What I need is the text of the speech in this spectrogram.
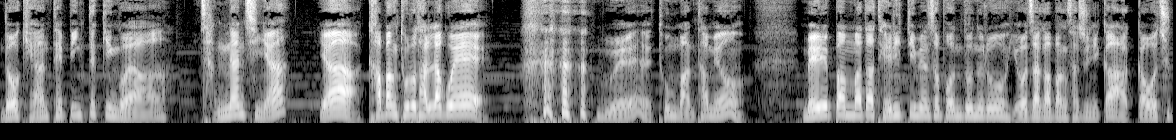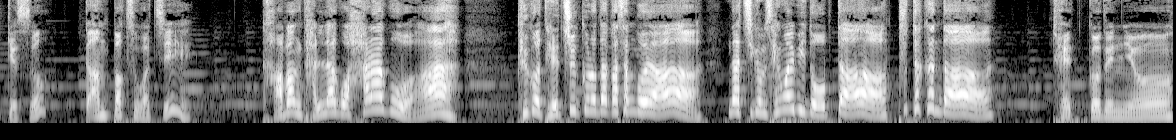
너 걔한테 삥 뜯긴 거야. 장난치냐? 야, 가방 도로 달라고 해. 왜? 돈 많다며? 매일 밤마다 대리 뛰면서 번 돈으로 여자 가방 사주니까 아까워 죽겠어? 깜빡 속았지? 가방 달라고 하라고. 아, 그거 대출 끌어다가 산 거야. 나 지금 생활비도 없다. 부탁한다. 됐거든요.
